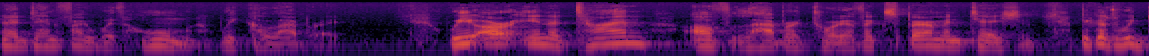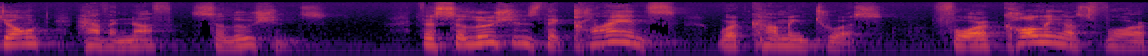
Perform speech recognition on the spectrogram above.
and identify with whom we collaborate. We are in a time of laboratory, of experimentation, because we don't have enough solutions. The solutions that clients were coming to us for, calling us for,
